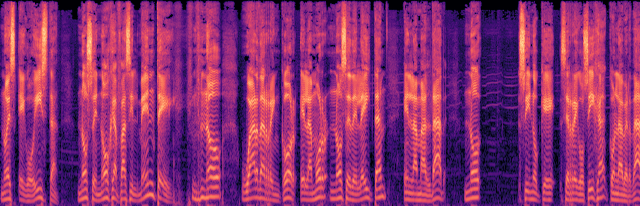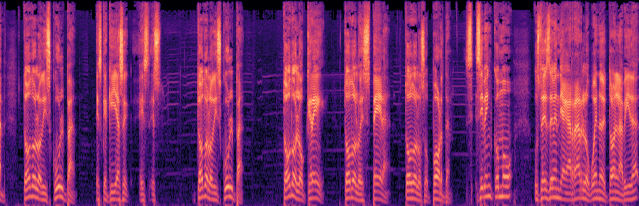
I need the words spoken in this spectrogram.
no es egoísta, no se enoja fácilmente, no guarda rencor. El amor no se deleita en la maldad, no, sino que se regocija con la verdad. Todo lo disculpa. Es que aquí ya se, es todo lo disculpa, todo lo cree, todo lo espera, todo lo soporta. Si ven cómo Ustedes deben de agarrar lo bueno de todo en la vida.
